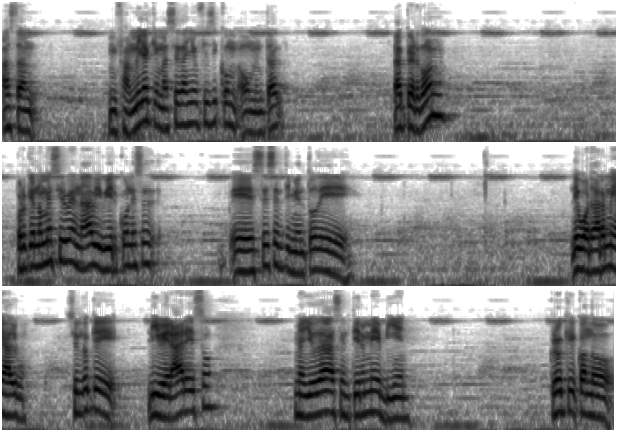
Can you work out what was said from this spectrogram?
Hasta mi familia que me hace daño físico o mental, la perdono. Porque no me sirve nada vivir con ese, ese sentimiento de, de guardarme algo. Siento que liberar eso me ayuda a sentirme bien. Creo que cuando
